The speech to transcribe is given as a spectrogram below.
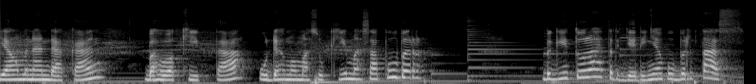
yang menandakan bahwa kita udah memasuki masa puber. Begitulah terjadinya pubertas.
